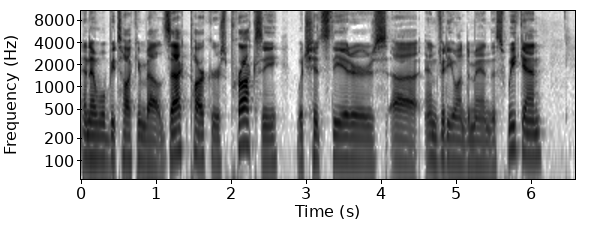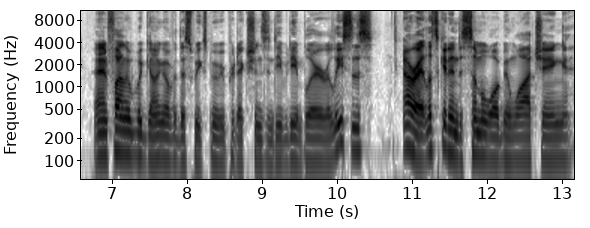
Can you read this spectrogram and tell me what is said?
and then we'll be talking about Zach Parker's Proxy, which hits theaters uh, and video on demand this weekend. And finally, we'll be going over this week's movie predictions and DVD and Blu-ray releases. All right, let's get into some of what we've been watching.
